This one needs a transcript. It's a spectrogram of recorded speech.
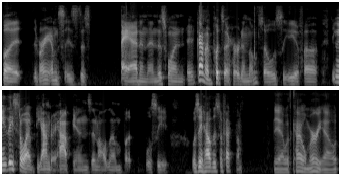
but the Rams is just bad, and then this one it kind of puts a hurt in them. So we'll see if uh, I mean they still have DeAndre Hopkins and all them, but we'll see. We'll see how this affects them. Yeah, with Kyler Murray out,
